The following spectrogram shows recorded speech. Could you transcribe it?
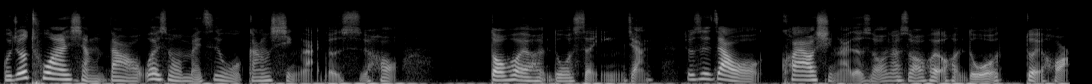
我就突然想到，为什么每次我刚醒来的时候，都会有很多声音？这样，就是在我快要醒来的时候，那时候会有很多对话，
